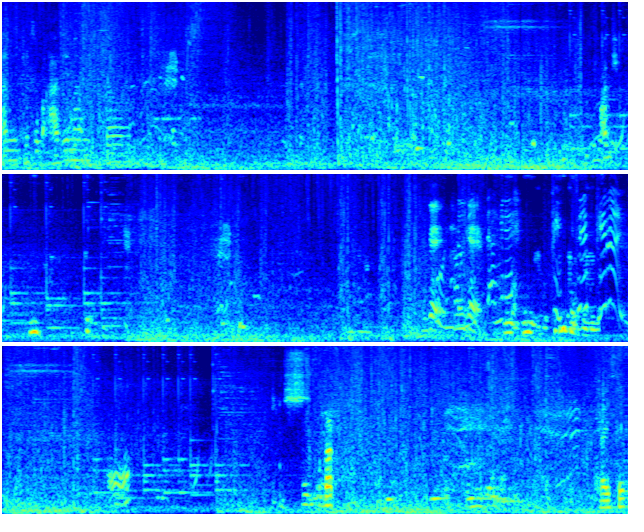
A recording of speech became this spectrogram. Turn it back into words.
나는 계속 아재만 있어. 아니, 개, 한 개. 땅에 빛의 피를 어? 씨, 막 나이스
